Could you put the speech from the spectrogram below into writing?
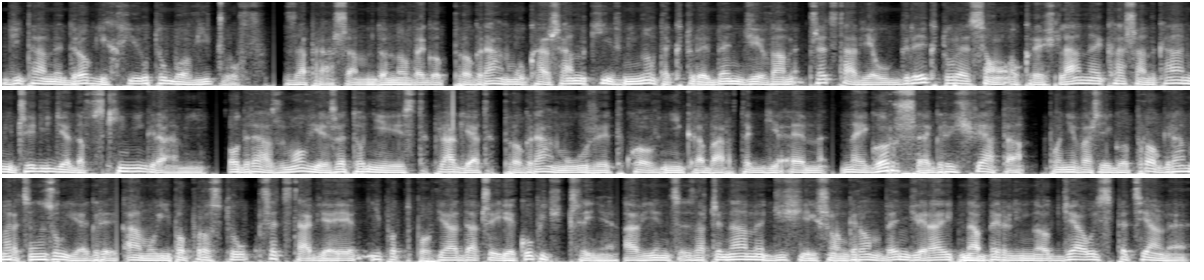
Witamy drogich YouTubowiczów. Zapraszam do nowego programu Kaszanki w minutę, który będzie wam przedstawiał gry, które są określane kaszankami, czyli dziadowskimi grami. Od razu mówię, że to nie jest plagiat programu użytkownika Bartek GM, najgorsze gry świata, ponieważ jego program recenzuje gry, a mój po prostu przedstawia je i podpowiada czy je kupić czy nie. A więc zaczynamy dzisiejszą grą będzie Raid na Berlin oddziały specjalne.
